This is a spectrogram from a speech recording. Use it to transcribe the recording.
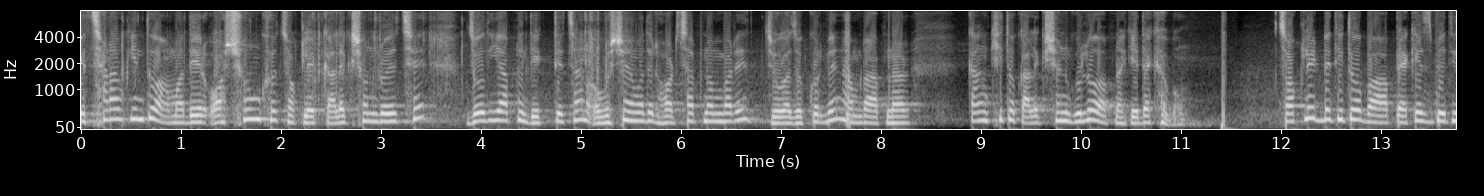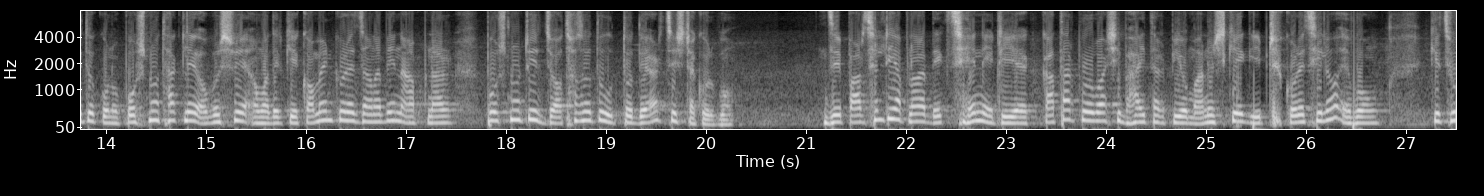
এছাড়াও কিন্তু আমাদের অসংখ্য চকলেট কালেকশন রয়েছে। যদি আপনি দেখতে চান, অবশ্যই আমাদের হোয়াটসঅ্যাপ নাম্বারে যোগাযোগ করবেন, আমরা আপনার কাঙ্ক্ষিত কালেকশনগুলো আপনাকে দেখাবো। চকলেট ব্যতীত বা প্যাকেজ ব্যতীত কোনো প্রশ্ন থাকলে অবশ্যই আমাদেরকে কমেন্ট করে জানাবেন। আপনার প্রশ্নটির যথাযথ উত্তর দেওয়ার চেষ্টা করব। যে পার্সেলটি আপনারা দেখছেন, এটি এক কাতার প্রবাসী ভাই তার প্রিয় মানুষকে গিফট করেছিল এবং কিছু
